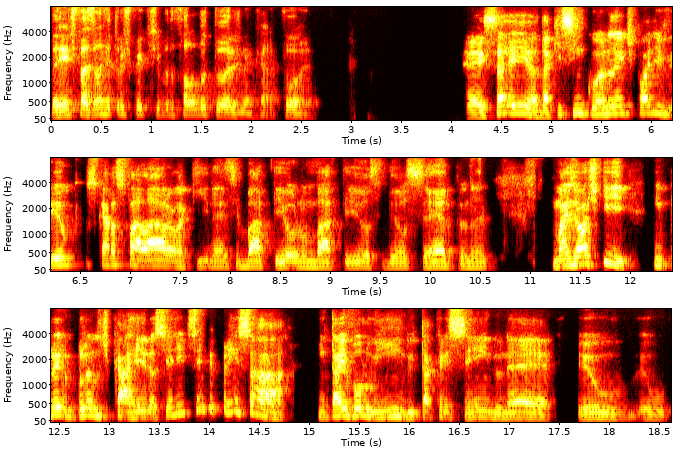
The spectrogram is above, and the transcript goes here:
da gente fazer uma retrospectiva do Fala Doutores, né, cara? Porra. É isso aí, ó. Daqui cinco anos a gente pode ver o que os caras falaram aqui, né? Se bateu, não bateu, se deu certo, né? Mas eu acho que em planos de carreira, assim, a gente sempre pensa em estar tá evoluindo e estar tá crescendo, né? Eu, eu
